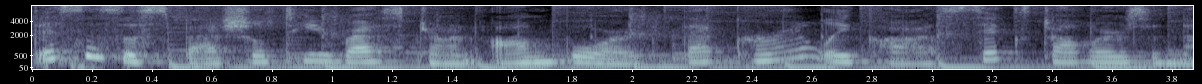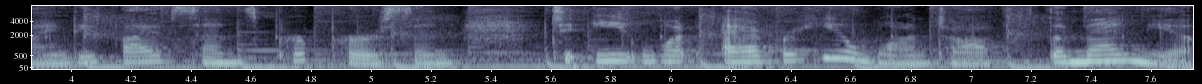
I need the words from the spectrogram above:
This is a specialty restaurant on board that currently costs $6.95 per person to eat whatever you want off of the menu.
